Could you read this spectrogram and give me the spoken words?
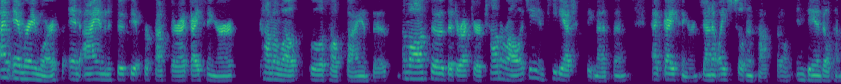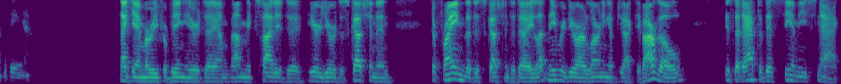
I'm Anne Marie Morse, and I am an associate professor at Geisinger Commonwealth School of Health Sciences. I'm also the director of child neurology and pediatric sleep medicine at Geisinger, Janet Weis Children's Hospital in Danville, Pennsylvania. Thank you, Anne Marie, for being here today. I'm, I'm excited to hear your discussion. And to frame the discussion today, let me review our learning objective. Our goal is that after this CME snack,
